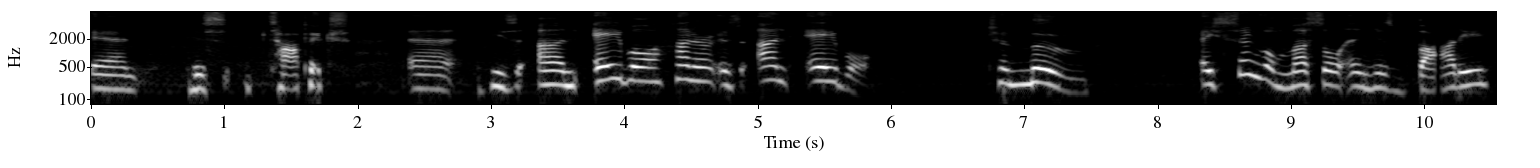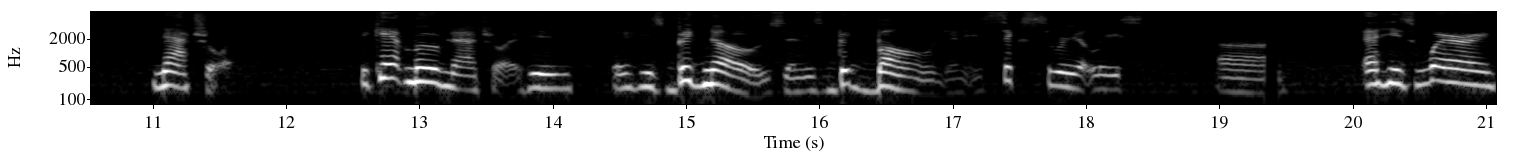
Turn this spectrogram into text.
and his topics. Uh, he's unable, Hunter is unable to move a single muscle in his body naturally. He can't move naturally. He he's big nosed and he's big boned and he's six three at least, uh, and he's wearing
